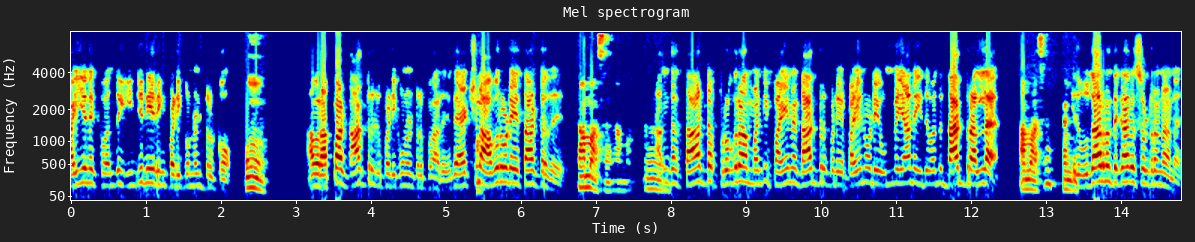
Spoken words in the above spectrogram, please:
பையனுக்கு வந்து இன்ஜினியரிங் படிக்கணும்னு இருக்கும். அவர் அப்பா டாக்டருக்கு படிக்கணும்னு இருப்பாரு. இது ஆக்சுவலா அவருடைய தாட் அது. ஆமா சார் ஆமா. அந்த தாட்டை ப்ரோக்ராம் பண்ணி பையனை டாக்டர் படி பையனுடைய உண்மையான இது வந்து டாக்டர் அல்ல. ஆமா சார் இது உதாரணத்துக்காக சொல்றேன் நானு.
